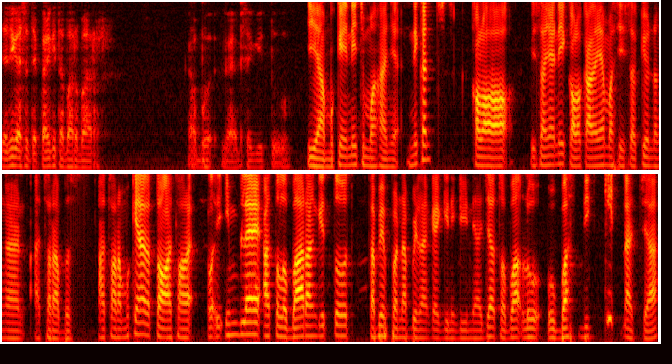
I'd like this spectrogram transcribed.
Jadi nggak setiap kali kita barbar. Nggak nggak bisa gitu. Iya mungkin ini cuma hanya ini kan kalau misalnya nih kalau kalian masih secure dengan acara bes acara mungkin atau acara imlek atau lebaran gitu tapi penampilan kayak gini-gini aja coba lu ubah sedikit aja.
